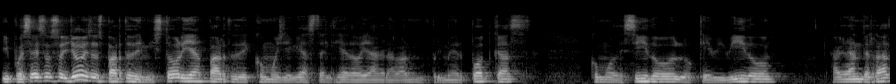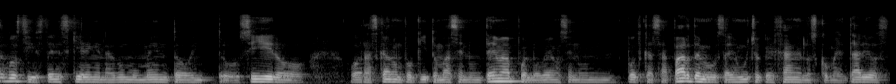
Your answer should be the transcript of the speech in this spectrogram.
Y pues eso soy yo, eso es parte de mi historia, parte de cómo llegué hasta el día de hoy a grabar un primer podcast, cómo decido, lo que he vivido, a grandes rasgos, si ustedes quieren en algún momento introducir o, o rascar un poquito más en un tema, pues lo vemos en un podcast aparte. Me gustaría mucho que dejan en los comentarios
